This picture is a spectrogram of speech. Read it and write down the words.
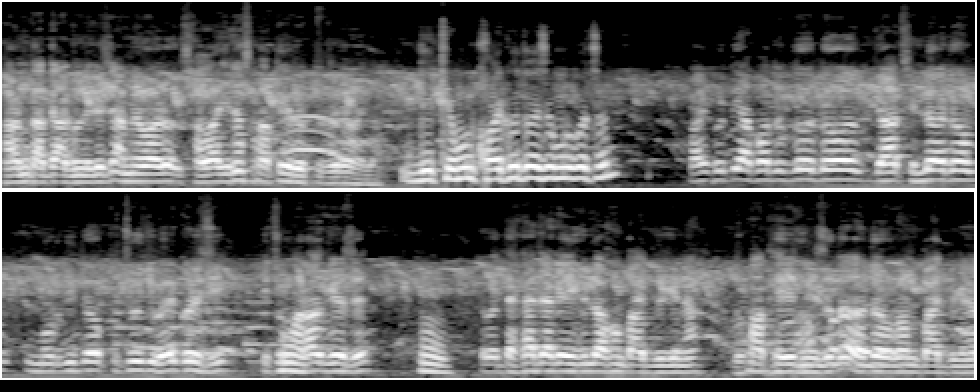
ফার্ম তাতে আগুন লেগেছে আমি আবার সালা না সালা থেকে ধরতে ধরে হলাম দিয়ে কেমন ক্ষয়ক্ষতি হয়েছে মনে করছেন? ক্ষয়ক্ষতি আপাতত তো যা ছিল তো মুরগি তো কিছু কিছু বের করেছি কিছু মারাও গিয়েছে। হুম। এবার দেখা যাক এইগুলো এখন বাঁচবে কিনা। ধোঁয়া খেয়ে নিয়েছে তো তো এখন বাঁচবে কিনা।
